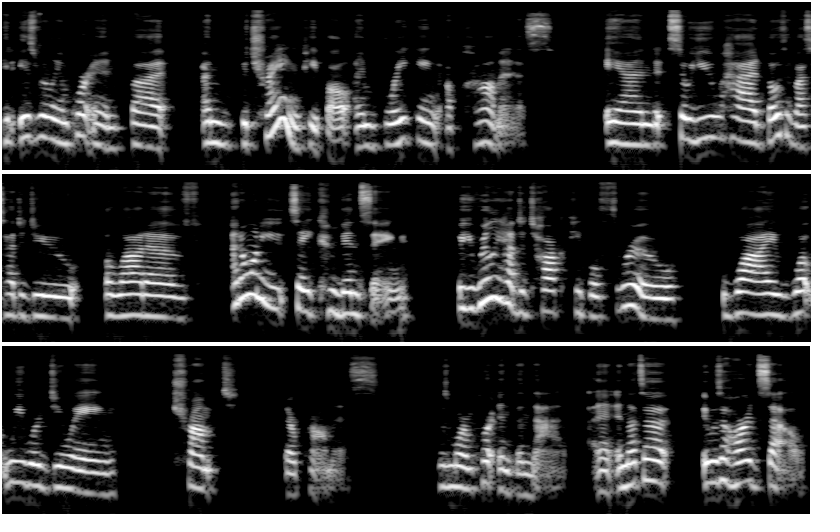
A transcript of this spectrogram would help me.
it is really important, but I'm betraying people. I'm breaking a promise. And so you had, both of us had to do a lot of, I don't want to say convincing, but you really had to talk people through why what we were doing trumped their promise was more important than that. And that's a it was a hard sell.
